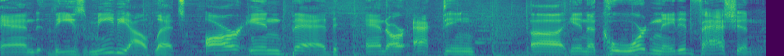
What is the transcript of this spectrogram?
and these media outlets are in bed and are acting uh, in a coordinated fashion.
